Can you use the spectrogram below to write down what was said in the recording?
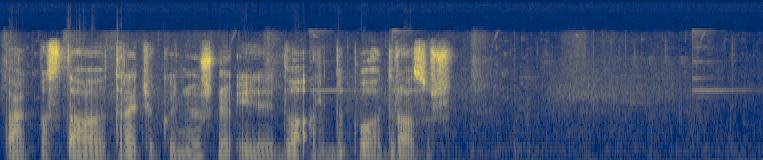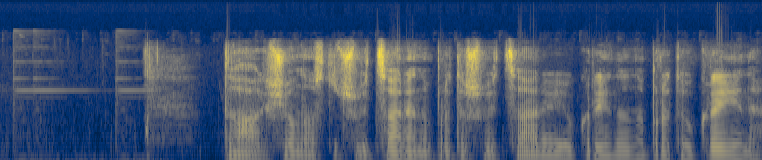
Так, поставив третю конюшню і два ардепо одразу ж. Так, що у нас тут Швейцарія напроти Швейцарії, Україна напроти України.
